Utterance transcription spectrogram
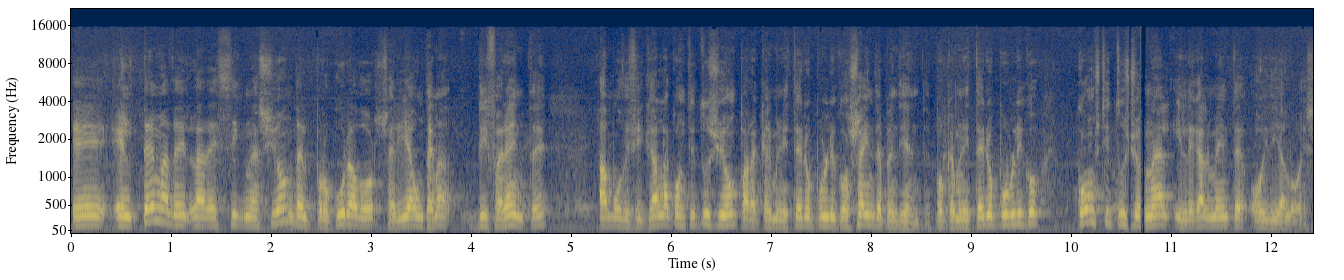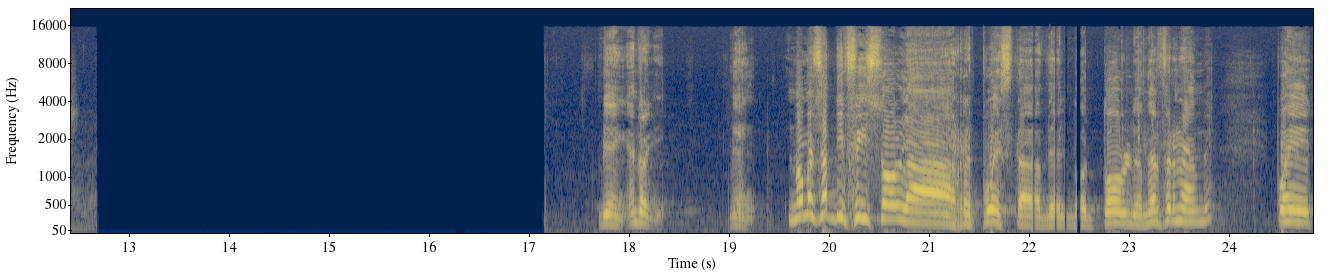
eh, el tema de la designación del procurador sería un tema diferente a modificar la Constitución para que el Ministerio Público sea independiente, porque el Ministerio Público constitucional y legalmente hoy día lo es. Bien, entra aquí. Bien, no me satisfizo la respuesta del doctor Leonel Fernández, pues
